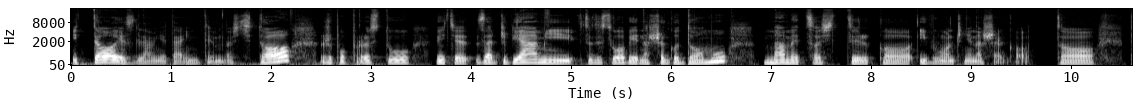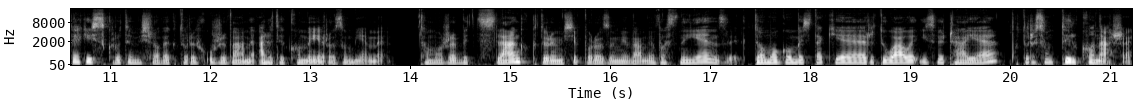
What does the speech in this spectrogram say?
I to jest dla mnie ta intymność. To, że po prostu, wiecie, za drzwiami, w cudzysłowie, naszego domu mamy coś tylko i wyłącznie naszego. To, to jakieś skróty myślowe, których używamy, ale tylko my je rozumiemy. To może być slang, którym się porozumiewamy, własny język. To mogą być takie rytuały i zwyczaje, które są tylko nasze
